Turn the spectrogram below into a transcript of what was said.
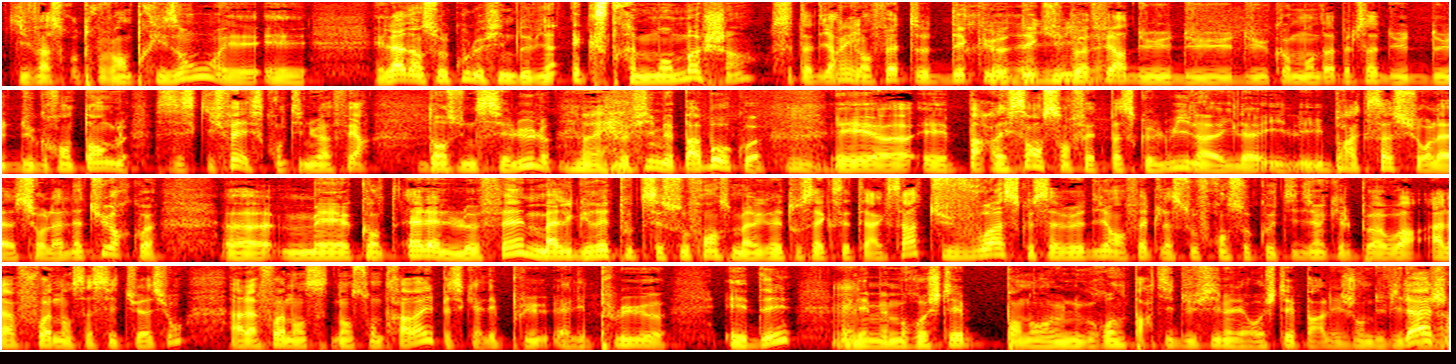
qui va se retrouver en prison et, et, et là d'un seul coup le film devient extrêmement moche hein. c'est-à-dire Oui. qu'en fait dès que Très dès qu'il doit ouais. faire du, du, du comment on appelle ça du, du, du grand angle c'est ce qu'il fait et se continue à faire dans une cellule Ouais. le film est pas beau quoi Mm. et, euh, et par essence en fait parce que lui là il, a- il, il braque ça sur la sur la nature quoi Euh, mais quand elle elle le fait malgré toutes ses souffrances malgré tout ça etc etc tu vois ce que ça veut dire en fait la souffrance au quotidien qu'elle peut avoir à la fois dans sa situation à la fois dans, dans son travail parce qu'elle est plus elle est plus euh, aidée elle Mm. est même rejetée pendant une grande partie du film elle est rejetée par les gens du village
